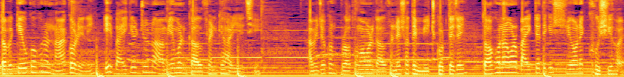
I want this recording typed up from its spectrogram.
তবে কেউ কখনো না করেনি, এই বাইকের জন্য আমি আমার গার্লফ্রেন্ডকে হারিয়েছি। আমি যখন প্রথম আমার গার্লফ্রেন্ডের সাথে মিট করতে যাই, তখন আমার বাইকটা দেখে সে অনেক খুশি হয়।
